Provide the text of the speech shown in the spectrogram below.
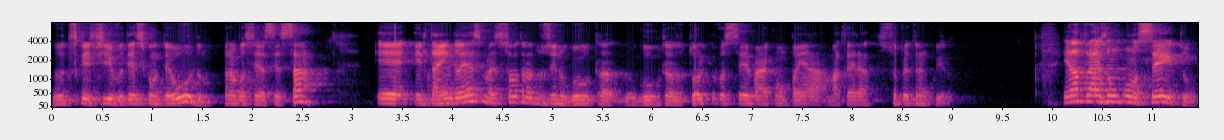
no descritivo desse conteúdo para você acessar. É, ele está em inglês, mas só traduzir no Google, no Google Tradutor que você vai acompanhar a matéria super tranquila. Ela traz um conceito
